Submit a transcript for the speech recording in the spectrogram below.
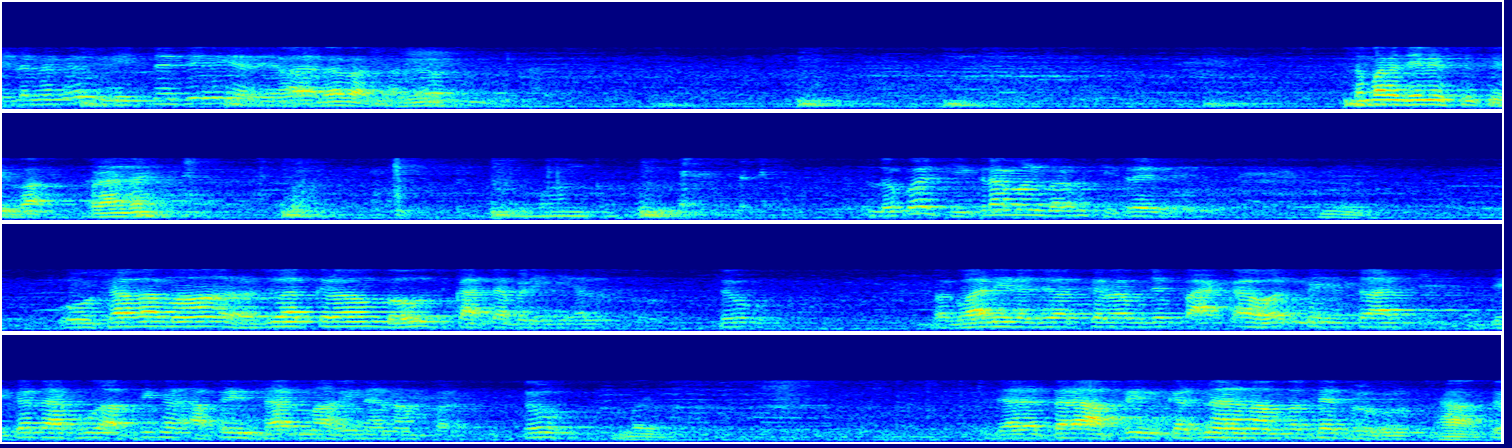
એટલે મેં કહ્યું નિશ્ચયથી નહીં. તમારે જેવી સ્થિતિ લોકો ચિત્રામણ બરોબર ચિત્ર ઓઠાવામાં રજૂઆત કરવામાં બહુ જ કાચા પડી ગયા. શું ભગવાનની રજૂઆત કરવામાં જો પાકા હોત ને તો આ જગત આખું આપણી આપણી થાત આવીના નામ પર શું બરોબર. કૃષ્ણના નામ પર છે થોડું હા.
